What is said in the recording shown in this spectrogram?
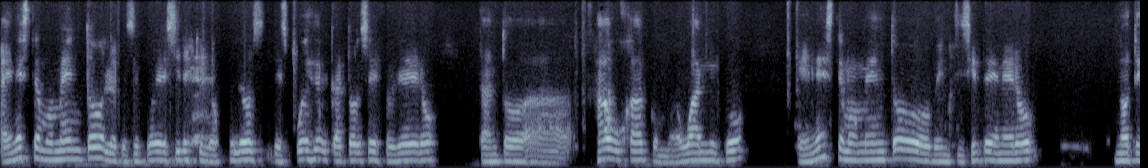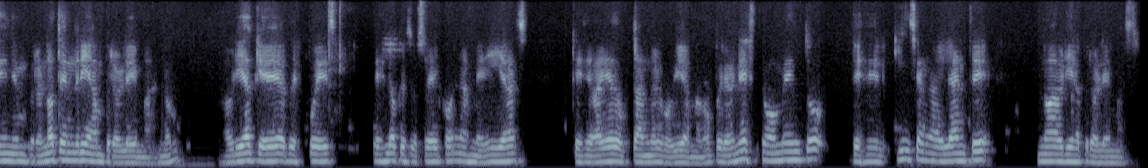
En este momento, lo que se puede decir es que los vuelos después del 14 de febrero, tanto a Jauja como a Huánuco, en este momento, 27 de enero, no, tienen, no tendrían problemas, ¿no? Habría que ver después qué es lo que sucede con las medidas que se vaya adoptando el gobierno, ¿no? Pero en este momento, desde el 15 en adelante, no habría problemas.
